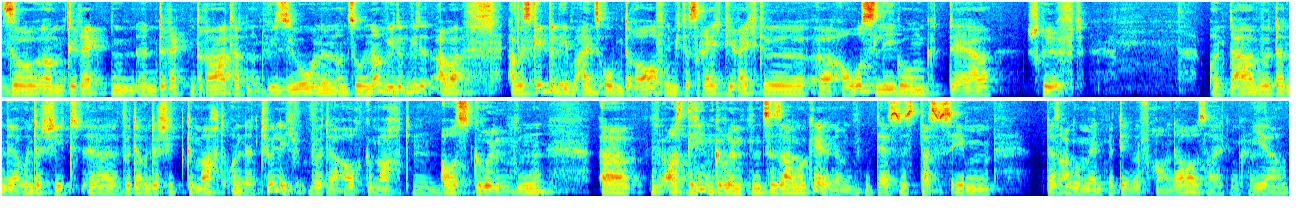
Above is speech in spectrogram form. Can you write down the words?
so ähm, direkten, einen direkten Draht hatten und Visionen und so. Ne? Wie, mhm. wie, aber, aber es gibt dann eben eins obendrauf, nämlich das Recht, die rechte äh, Auslegung der Schrift. Und da wird dann der Unterschied, äh, wird der Unterschied gemacht und natürlich wird er auch gemacht mhm. aus Gründen, äh, aus den Gründen zu sagen, okay, das ist, das ist eben das Argument, mit dem wir Frauen da raushalten können. Ja,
